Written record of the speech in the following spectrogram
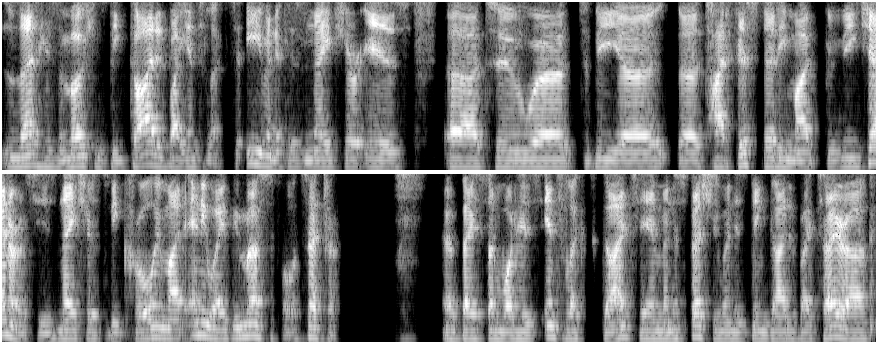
let his emotions be guided by intellect. So even if his nature is uh, to uh, to be uh, uh, tight-fisted, he might be generous. His nature is to be cruel. He might anyway be merciful, etc. Based on what his intellect guides him, and especially when he's being guided by Torah,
